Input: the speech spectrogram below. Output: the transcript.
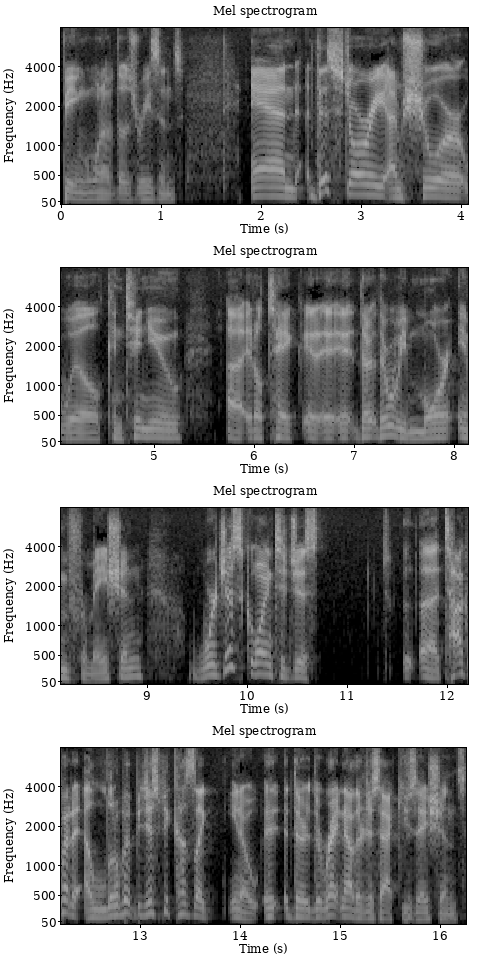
being one of those reasons. And this story, I'm sure, will continue uh, it'll take it, it, there. There will be more information. We're just going to just uh, talk about it a little bit, but just because, like you know, it, they're, they're right now they're just accusations.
